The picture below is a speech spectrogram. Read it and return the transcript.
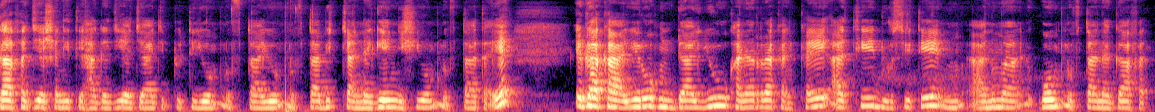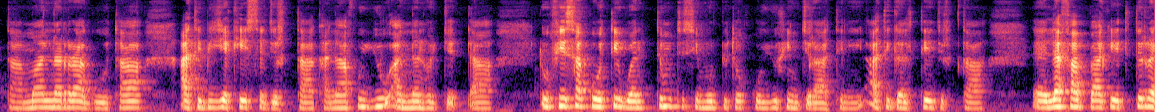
Gaafa ji'a shaniitti haga ji'a ja'a jidduutti yoom dhuftaa yoom dhuftaa bichaan nageenyi ishii yoom dhuftaa ta'e. Egaa kaa yeroo hundaayyuu kanarraa kan ka'e ati dursitee anuma yoom dhuftaa na gaafattaa maal narraa gootaa ati biyya keessa jirtaa kanaafuyyuu annan hojjedhaa. Dhufiisa kootii wantumti si muddu tokkoyyuu hin jiraatinii ati galtee jirtaa. Lafa abbaa keetitirra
